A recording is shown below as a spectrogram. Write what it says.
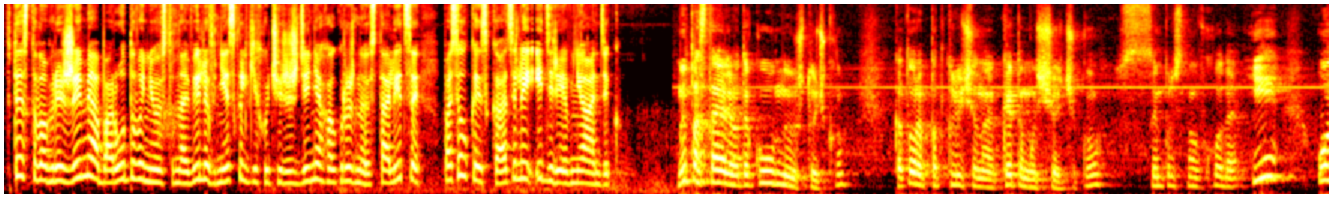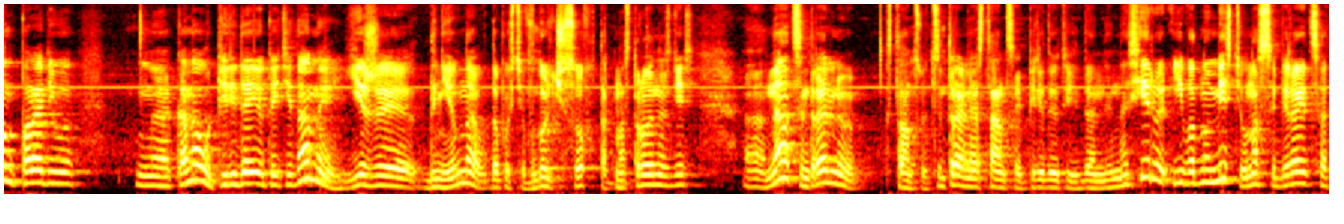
В тестовом режиме оборудование установили в нескольких учреждениях окружной столицы, поселка Искателей и деревни Андик. Мы поставили вот такую умную штучку, которая подключена к этому счетчику с импульсного входа, и он по радио э, каналу передает эти данные ежедневно, допустим, в 0 часов, так настроено здесь, э, на центральную станцию. Центральная станция передает эти данные на сервер, и в одном месте у нас собираются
